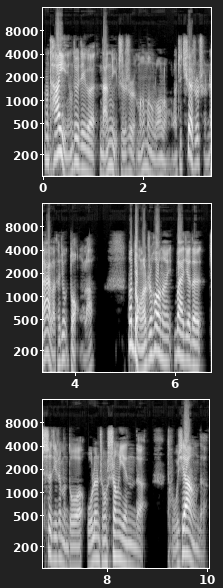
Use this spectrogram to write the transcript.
那么他已经对这个男女之事朦朦胧胧了，这确实存在了，他就懂了。那懂了之后呢？外界的刺激这么多，无论从声音的、图像的、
